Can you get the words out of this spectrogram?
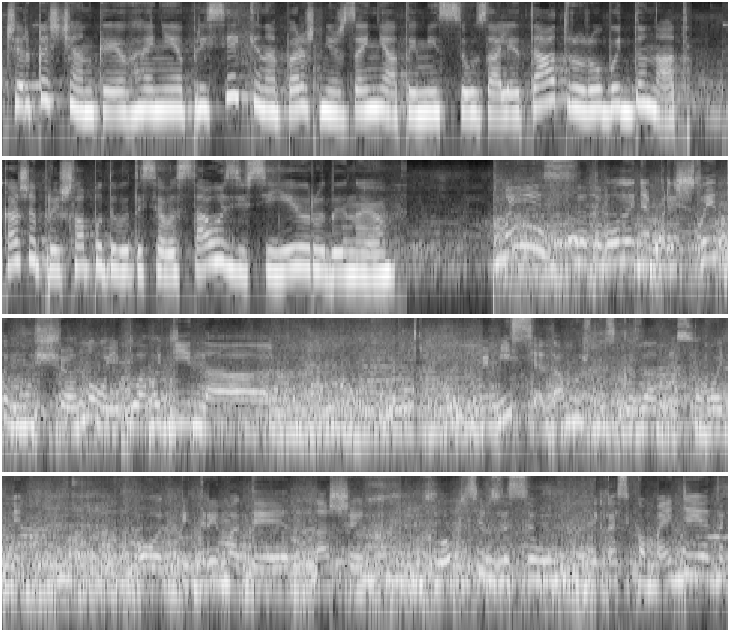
Черкащанка Євгенія Прісєкіна, перш ніж зайняти місце у залі театру, робить донат. Каже, прийшла подивитися виставу зі всією родиною. Ми з задоволенням прийшли, тому що ну і благодійна місія, да, можна сказати, сьогодні. От підтримати наших хлопців ЗСУ. Якась комедія, я так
